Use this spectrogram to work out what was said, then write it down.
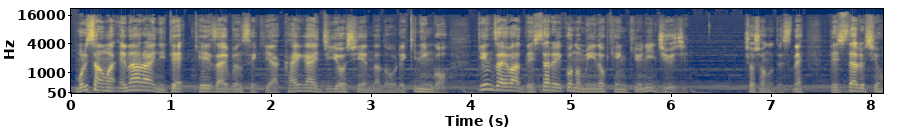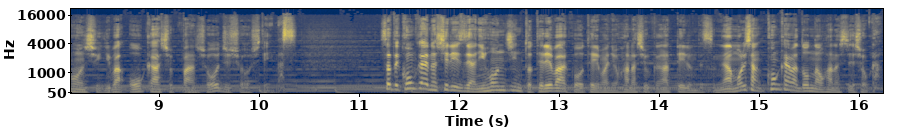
森さんは NRI にて経済分析や海外事業支援などを歴任後現在はデジタルエコノミーの研究に従事著書のですねデジタル資本主義は大川出版賞を受賞していますさて今回のシリーズでは日本人とテレワークをテーマにお話を伺っているんですが森さん今回はどんなお話でしょうか？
